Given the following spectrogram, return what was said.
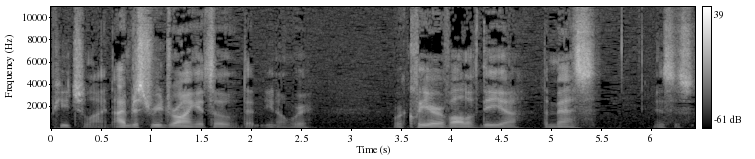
peach line. I'm just redrawing it so that you know we're we're clear of all of the uh, the mess. This is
